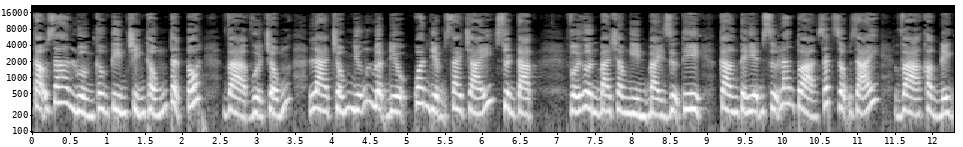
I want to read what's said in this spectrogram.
tạo ra luồng thông tin chính thống thật tốt và vừa chống là chống những luận điệu, quan điểm sai trái, xuyên tạc. Với hơn 300.000 bài dự thi càng thể hiện sự lan tỏa rất rộng rãi và khẳng định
